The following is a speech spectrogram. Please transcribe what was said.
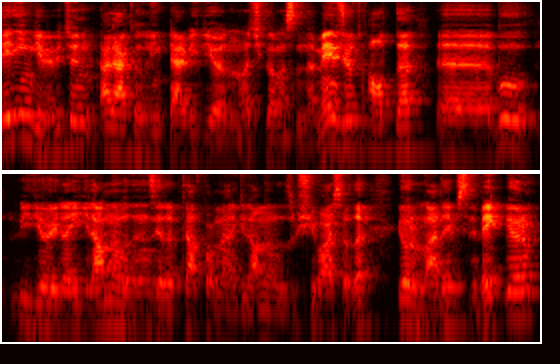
Dediğim gibi bütün alakalı linkler videonun açıklamasında mevcut. Altta e, bu videoyla ilgili anlamadığınız ya da platformla ilgili anlamadığınız bir şey varsa da yorumlarda hepsini bekliyorum.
